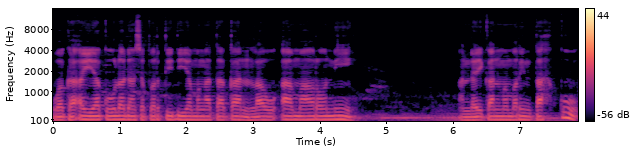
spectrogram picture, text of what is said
Wa ka'ayyakula dan seperti dia mengatakan lau amaroni andaikan memerintahku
